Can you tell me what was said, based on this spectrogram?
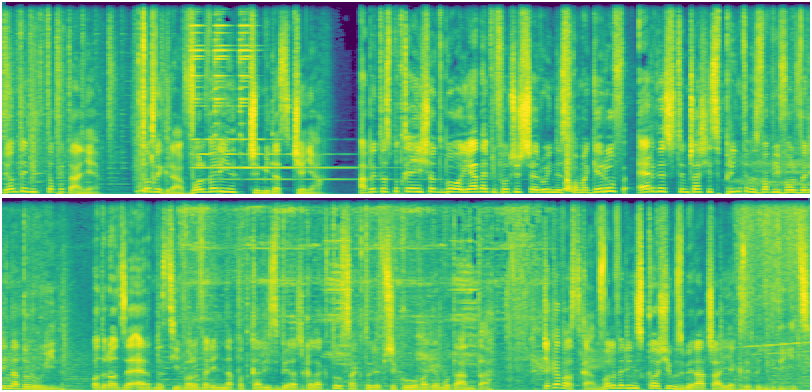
Piąty mit to pytanie. Kto wygra, Wolverine czy Midas Cienia? Aby to spotkanie się odbyło, ja najpierw oczyszczę ruiny z pomagierów, Ernest w tym czasie sprintem zwabi Wolverina do ruin. Po drodze Ernest i Wolverine napotkali zbieracz Galactusa, który przykuł uwagę mutanta. Ciekawostka, Wolverine skosił zbieracza jak gdyby nigdy nic.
